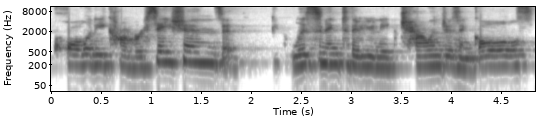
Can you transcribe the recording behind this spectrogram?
quality conversations and listening to their unique challenges and goals.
